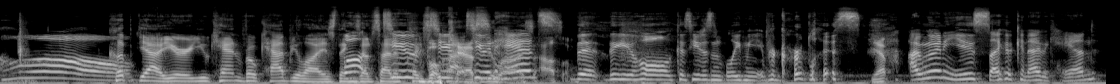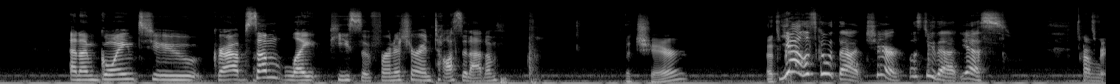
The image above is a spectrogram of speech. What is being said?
Oh. Clip, yeah, you're you can't vocabularize things well, outside to, of clip to, vocab. to enhance awesome. the the whole because he doesn't believe me regardless. Yep. I'm going to use psychokinetic hand, and I'm going to grab some light piece of furniture and toss it at him. A chair? That's Yeah, let's go with that. Chair. let's do that. Yes. Probably.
